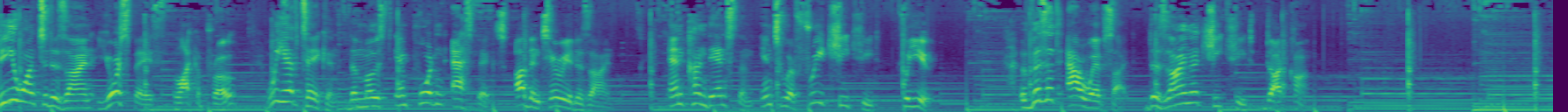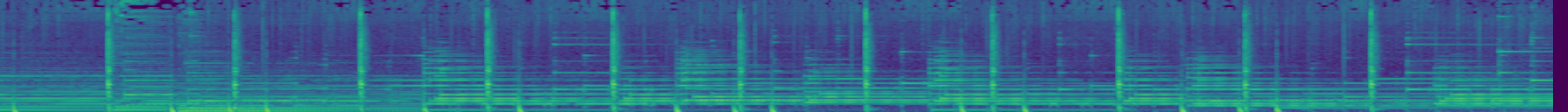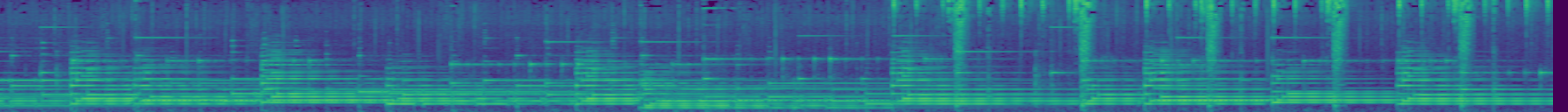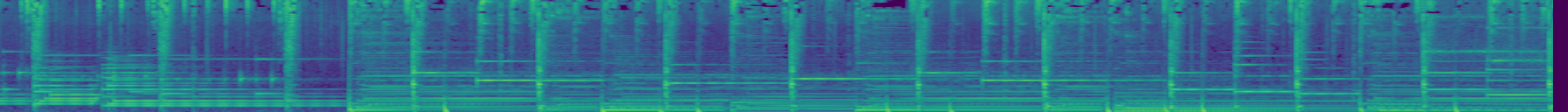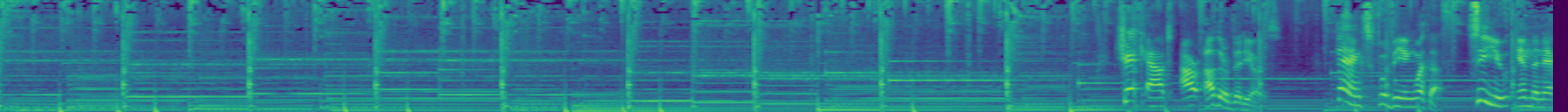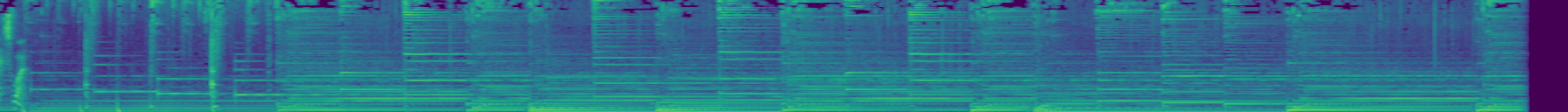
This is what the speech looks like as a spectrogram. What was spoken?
Do you want to design your space like a pro? We have taken the most important aspects of interior design and condensed them into a free cheat sheet for you. Visit our website, designercheatsheet.com. check out our other videos. Thanks for being with us. See you in the next one.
